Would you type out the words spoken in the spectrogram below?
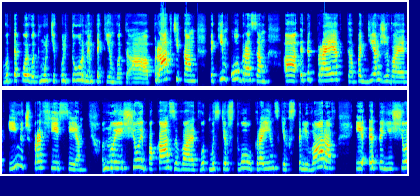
вот такой вот мультикультурным таким вот а, практикам. Таким образом, этот проект поддерживает имидж профессии, но еще и показывает вот мастерство украинских столеваров, и это это еще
